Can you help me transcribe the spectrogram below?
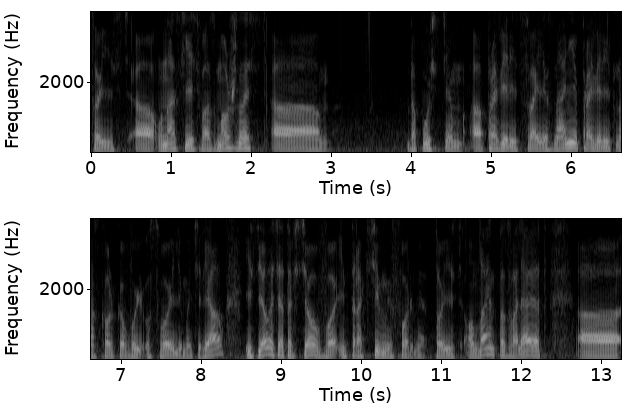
То есть э, у нас есть возможность э, допустим, а, проверить свои знания, проверить, насколько вы усвоили материал, и сделать это все в интерактивной форме. То есть онлайн позволяет э,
